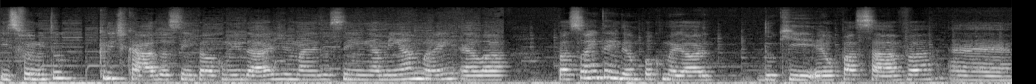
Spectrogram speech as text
isso foi muito criticado assim pela comunidade, mas assim, a minha mãe, ela passou a entender um pouco melhor do que eu passava. É,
